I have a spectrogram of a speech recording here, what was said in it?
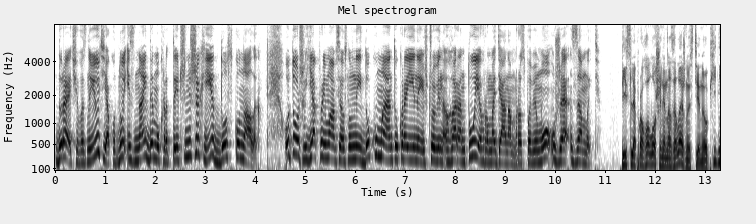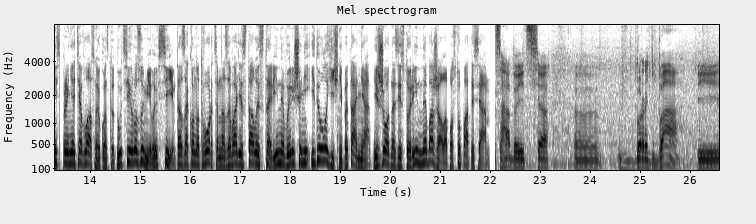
до речі, визнають як одну із найдемократичніших і досконалих. Отож, як приймався основний документ України і що він гарантує громадянам, розповімо уже за мить. Після проголошення незалежності необхідність прийняття власної конституції розуміли всі. Та законотворцям на заваді стали старі невирішені ідеологічні питання, і жодна зі сторін не бажала поступатися. Згадується е, боротьба і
